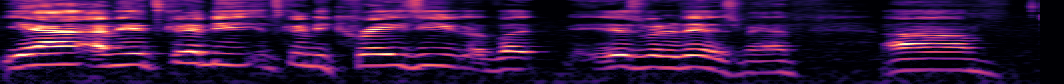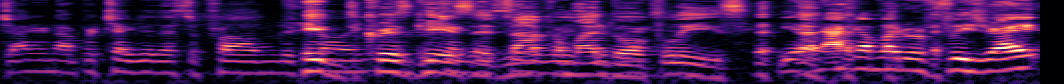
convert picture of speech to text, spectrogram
Yeah, I mean it's gonna be it's gonna be crazy, but it is what it is, man. Um, John, you're not protected. That's the problem. You Chris protect said, "Knock on my door, infection." please." Yeah, knock on my door, please. Right?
